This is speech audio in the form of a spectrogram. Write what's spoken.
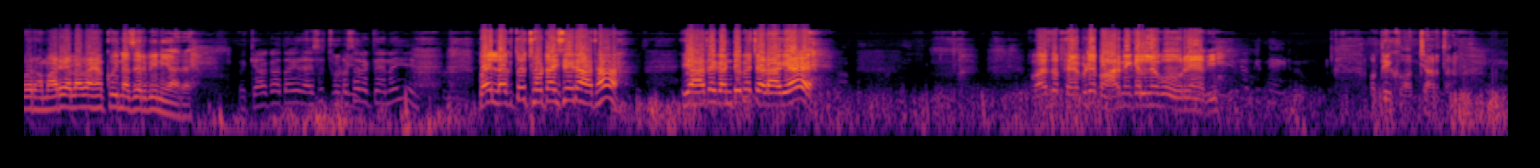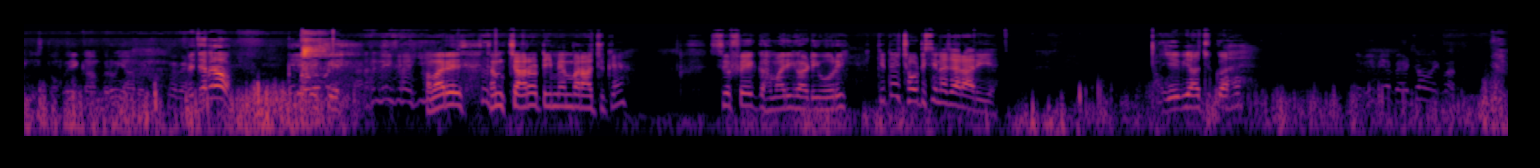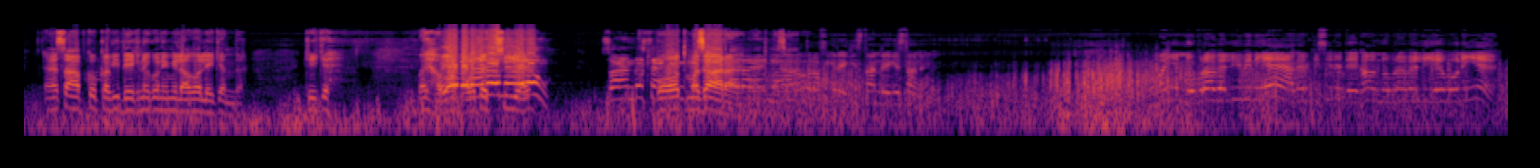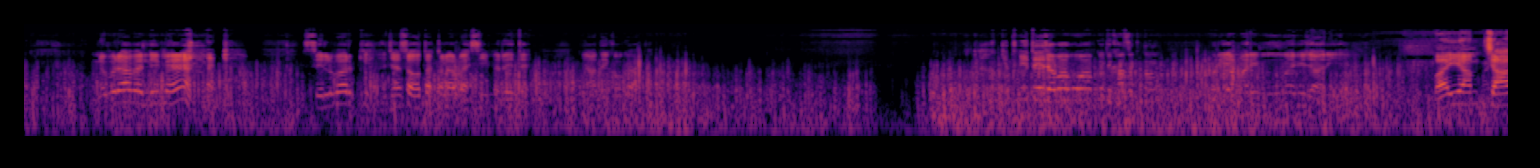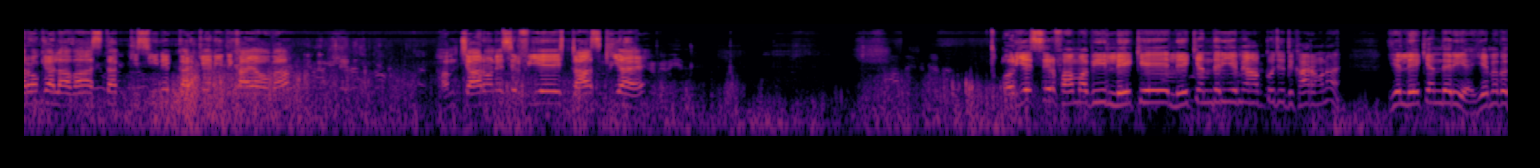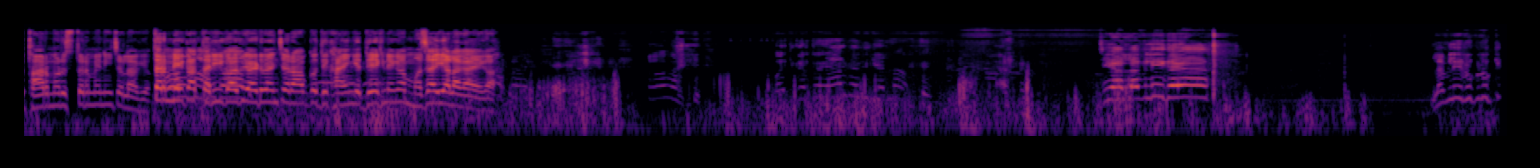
और हमारे अलावा यहाँ कोई नज़र भी नहीं आ रहा है। क्या कहा था ऐसे छोटा सा लगता है ना ये? भाई लग तो छोटा ही रहा था। ये आधे घंटे में चढ़ा गया है। हमारे तो फेफड़े बाहर निकलने को हो रहे हैं अभी। अब देखो आप चारों तरफ़। एक काम करो यहाँ ये देखिए। हमारे हम चारों टीम मेंबर आ चुके हैं। सिर्फ़ एक हमारी गाड़ी हो रही। कितनी छोटी सी नज़र आ रही है? ये भी आ चुका है। बैठ जाओ एक बार। ऐसा आपको कभी देखने को नहीं मिला होगा लेके अंदर। ठीक है? भाई हवा बहुत अच्छी है। बहुत मज़ा आ रहा है ये रेगिस्तान रेगिस्तान है। भाई ये नुब्रा वैली भी नहीं है। अगर किसी ने देखा नुब्रा वैली है वो नहीं है। नुब्रा वैली में सिल्वर की जैसा होता कलर वैसी में रहते यहाँ देखोगे आप। कितनी तेज हवा वो आपको दिखा सकता हूँ। और ये हमारी मुँह में भी जा रही है। भाई, हम चारों के अलावा आज तक किसी ने करके नहीं दिखाया होगा। हम चारों ने सिर्फ़ ये टास्क किया है। और ये सिर्फ़ हम अभी लेके लेके अंदर ये मैं आपको जो दिखा रहा हूँ ना ये लेके अंदर ही है। ये मेरे को थार मरुस्तर में नहीं चला गया। उतरने का तरीका भी एडवेंचर आपको दिखाएँगे। देखने का मज़ा ही अलग आएगा। जी हाँ लवली गया। लवली रुक रुक।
